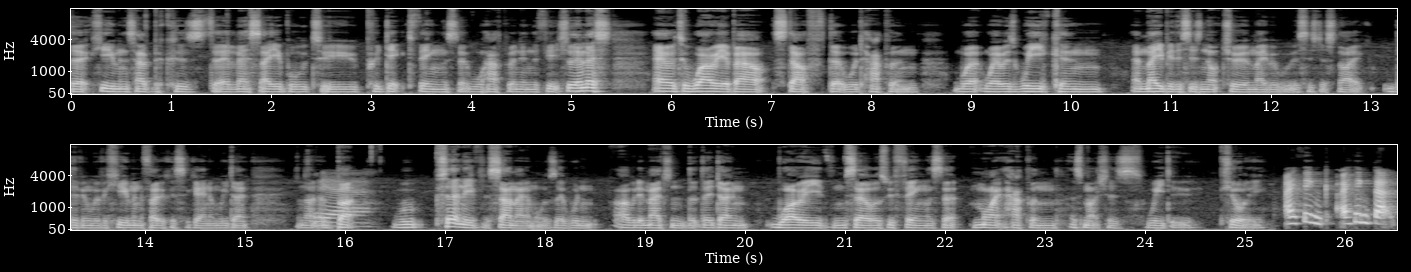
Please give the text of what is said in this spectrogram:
that humans have because they're less able to predict things that will happen in the future? They're less able to worry about stuff that would happen, whereas we can, and maybe this is not true, and maybe this is just like living with a human focus again, and we don't. Like, yeah. But well, certainly for some animals, they wouldn't. I would imagine that they don't worry themselves with things that might happen as much as we do. Surely, I think I think that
